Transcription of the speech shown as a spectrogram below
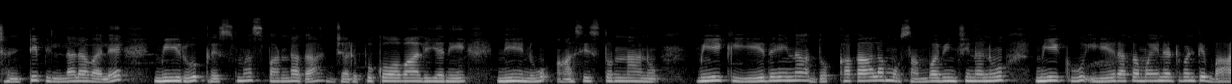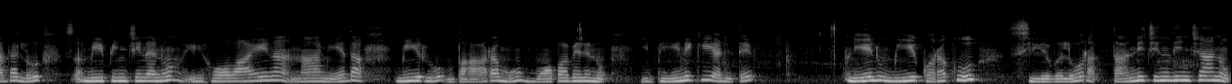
చంటి పిల్లల వలె మీరు క్రిస్మస్ పండగ జరుపుకోవాలి అని నేను ఆశిస్తున్నాను. మీకు ఏదైనా దుఃఖకాలము సంభవించినను మీకు ఏ రకమైనటువంటి బాధలు సమీపించినను యెహోవాయైన నా మీద మీరు భారము మోపవలెను. దేనికి అంటే నేను మీ కొరకు సిలువలో రక్తాన్ని చిందించాను.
